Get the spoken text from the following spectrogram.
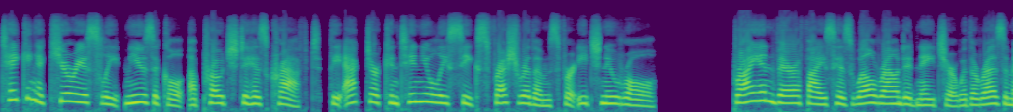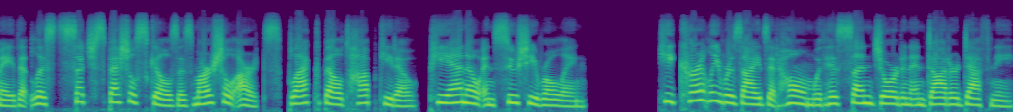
Taking a curiously musical approach to his craft, the actor continually seeks fresh rhythms for each new role. Brian verifies his well-rounded nature with a resume that lists such special skills as martial arts, black belt hapkido, piano and sushi rolling. He currently resides at home with his son Jordan and daughter Daphne.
